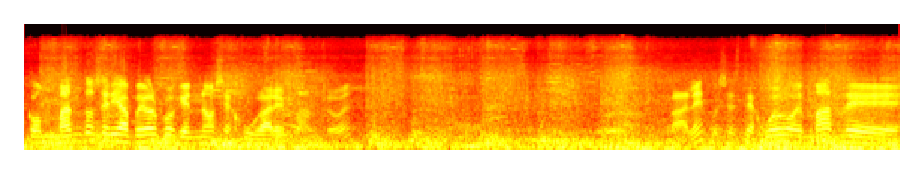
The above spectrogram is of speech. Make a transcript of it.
con mando sería peor porque no sé jugar en mando, ¿eh? Vale, pues este juego es más de...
